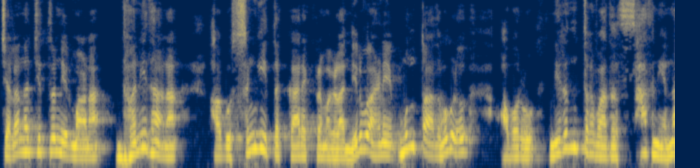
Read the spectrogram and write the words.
ಚಲನಚಿತ್ರ ನಿರ್ಮಾಣ ಧ್ವನಿಧಾನ ಹಾಗೂ ಸಂಗೀತ ಕಾರ್ಯಕ್ರಮಗಳ ನಿರ್ವಹಣೆ ಮುಂತಾದವುಗಳು ಅವರು ನಿರಂತರವಾದ ಸಾಧನೆಯನ್ನ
